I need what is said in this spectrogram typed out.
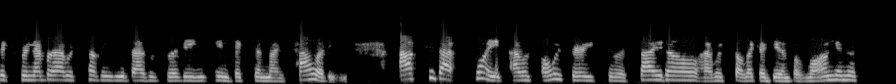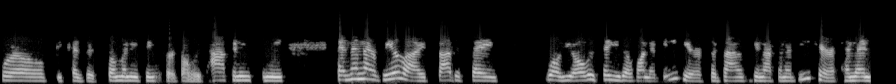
like remember I was telling you that I was living in victim mentality. Up to that point, I was always very suicidal. I always felt like I didn't belong in this world because there's so many things that are always happening to me. And then I realized God is saying, well, you always say you don't want to be here, so now you're not going to be here. And then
